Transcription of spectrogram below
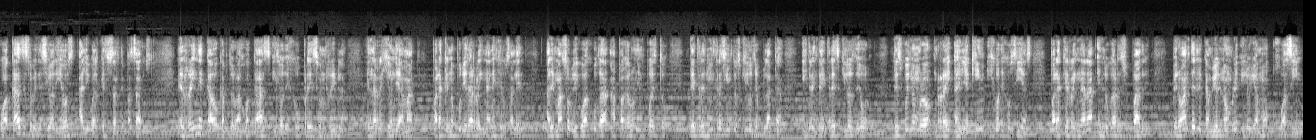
Joacás desobedeció a Dios al igual que sus antepasados. El rey Necao capturó a Joacás y lo dejó preso en Ribla, en la región de Amat, para que no pudiera reinar en Jerusalén. Además obligó a Judá a pagar un impuesto de 3.300 kilos de plata y 33 kilos de oro. Después nombró rey a Eliakim, hijo de Josías, para que reinara en lugar de su padre, pero antes le cambió el nombre y lo llamó Joacín.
